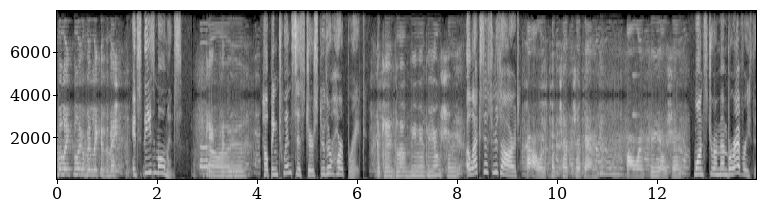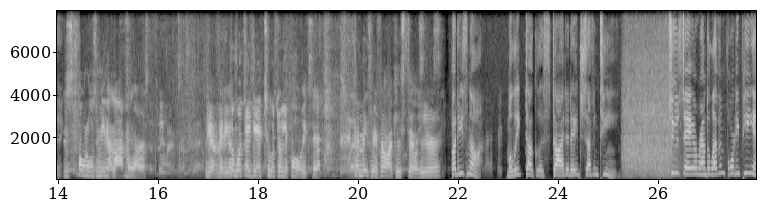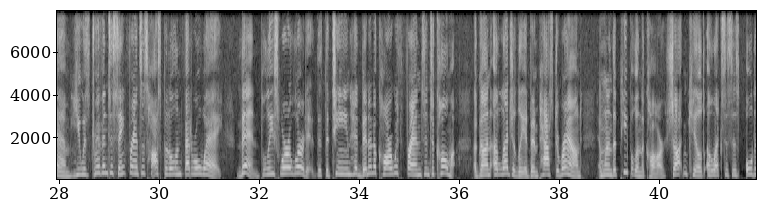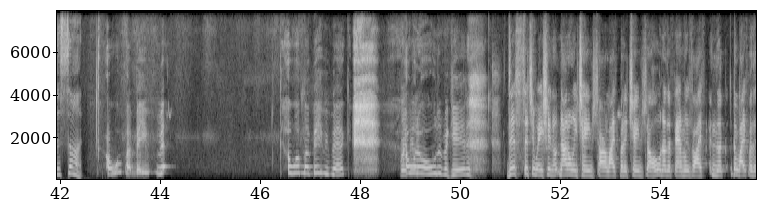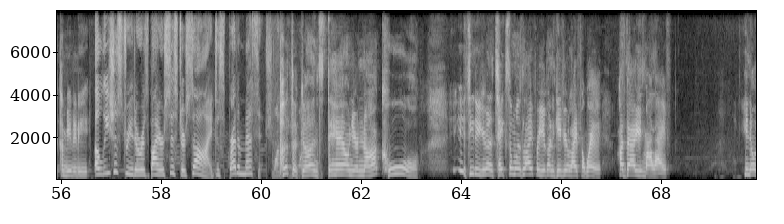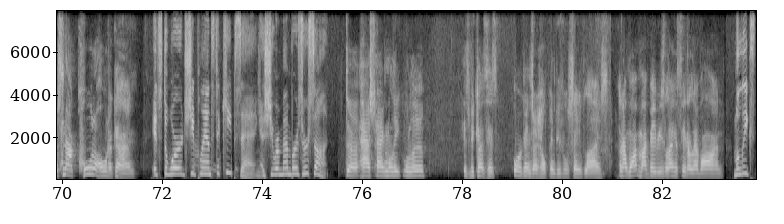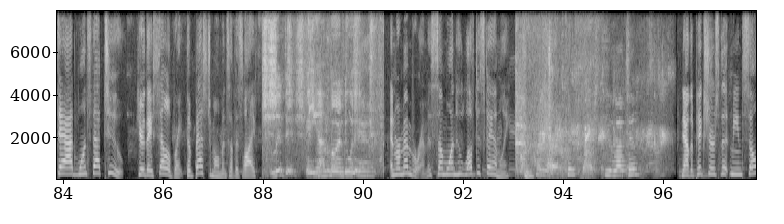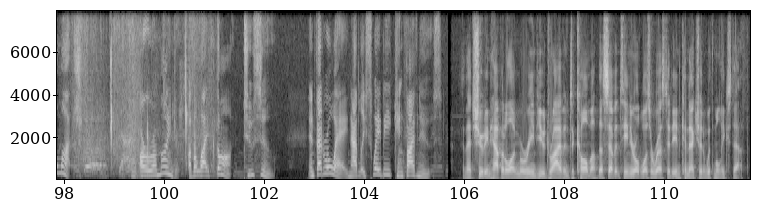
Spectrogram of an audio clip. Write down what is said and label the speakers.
Speaker 1: Malik, look at Malik is the baby.
Speaker 2: It's these moments oh, helping twin sisters through their heartbreak.
Speaker 1: The kids love being at the ocean.
Speaker 2: Alexis Rizard
Speaker 1: I always took trips with them. Always to the ocean.
Speaker 2: wants to remember everything.
Speaker 1: His photos mean a lot more. Yeah, video. Than what they did two or three or four weeks ago. That makes me feel like he's still here.
Speaker 2: But he's not. Malik Douglas died at age 17. Tuesday around 11:40 p.m., he was driven to St. Francis Hospital in Federal Way. Then police were alerted that the teen had been in a car with friends in Tacoma. A gun allegedly had been passed around, and one of the people in the car shot and killed Alexis's oldest son.
Speaker 1: I want my baby back. I want my baby back. I want to hold him again. This situation not only changed our life, but it changed a whole other family's life and the, the life of the community.
Speaker 2: Alicia Streeter is by her sister's side to spread a message.
Speaker 1: Put the guns down. You're not cool. It's either you're going to take someone's life or you're going to give your life away. I value my life. You know, it's not cool to hold a gun.
Speaker 2: It's the words she plans to keep saying as she remembers her son.
Speaker 1: The hashtag Malik will live is because his organs are helping people save lives. And I want my baby's legacy to live on.
Speaker 2: Malik's dad wants that too. Here they celebrate the best moments of his life
Speaker 3: lived it and he had fun doing it.
Speaker 2: and remember him as someone who loved his family.
Speaker 1: You loved him?
Speaker 2: Now, the pictures that mean so much are a reminder of a life gone too soon. In Federal Way, Natalie Swaby, King 5 News.
Speaker 4: And that shooting happened along Marine View Drive in Tacoma. The 17 year old was arrested in connection with Malik's death.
